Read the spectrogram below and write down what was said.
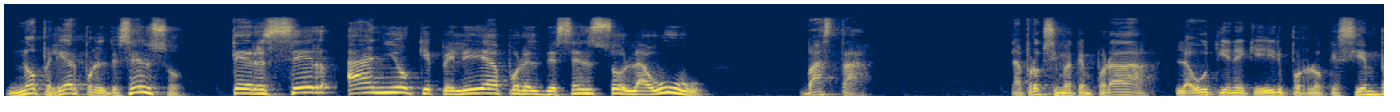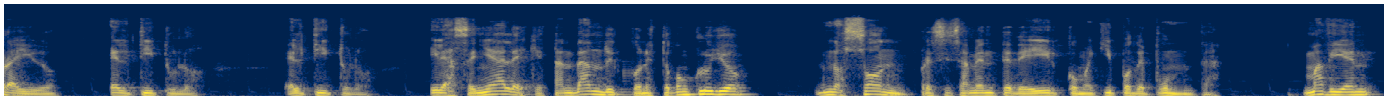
no pelear por el descenso. Tercer año que pelea por el descenso la U. Basta. La próxima temporada la U tiene que ir por lo que siempre ha ido, el título. El título. Y las señales que están dando, y con esto concluyo, no son precisamente de ir como equipo de punta. Más bien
